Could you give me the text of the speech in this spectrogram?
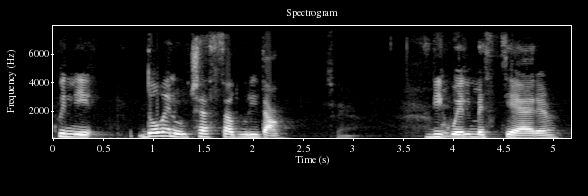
quindi dove non c'è saturità sì. di quel mestiere.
